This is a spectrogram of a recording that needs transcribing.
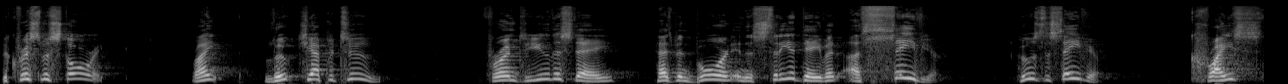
The Christmas story, right? Luke chapter 2. For unto you this day has been born in the city of David a Savior. Who's the Savior? Christ,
